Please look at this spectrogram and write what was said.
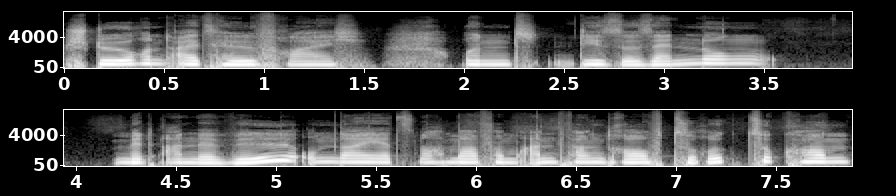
störend als hilfreich. Und diese Sendung mit Anne Will, um da jetzt nochmal vom Anfang drauf zurückzukommen,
